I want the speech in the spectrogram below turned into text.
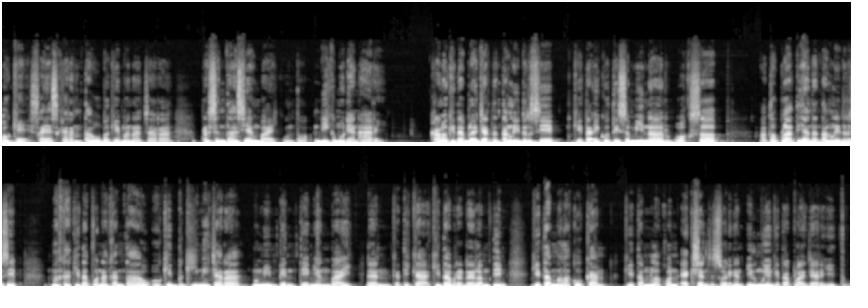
oke okay, saya sekarang tahu bagaimana cara presentasi yang baik untuk di kemudian hari. Kalau kita belajar tentang leadership, kita ikuti seminar, workshop, atau pelatihan tentang leadership, maka kita pun akan tahu, oke okay, begini cara memimpin tim yang baik. Dan ketika kita berada dalam tim, kita melakukan, kita melakukan action sesuai dengan ilmu yang kita pelajari itu.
